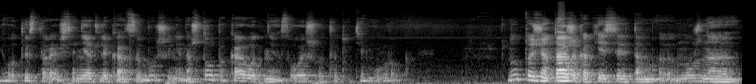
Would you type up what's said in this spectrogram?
И вот ты стараешься не отвлекаться больше ни на что, пока вот не освоишь вот эту тему урока. Ну, точно так же, как если там э, нужно,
